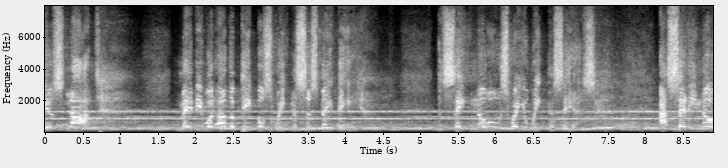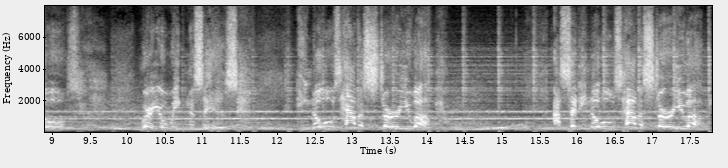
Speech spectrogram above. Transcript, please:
is not maybe what other people's weaknesses may be. But Satan knows where your weakness is. I said he knows where your weakness is. He knows how to stir you up. I said he knows how to stir you up.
